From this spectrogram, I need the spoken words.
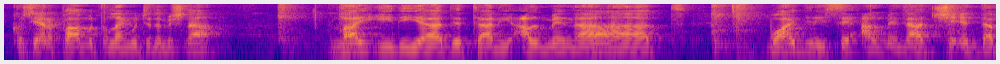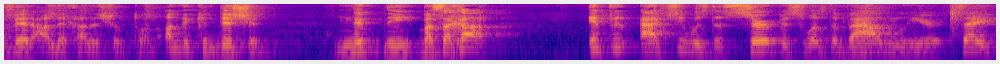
because he had a problem with the language of the Mishnah. My idiya detani almenat. Why did he say almenat she'edaber alecha l'shilton on the condition nitni basachar? If it actually was the service was the value here, say.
